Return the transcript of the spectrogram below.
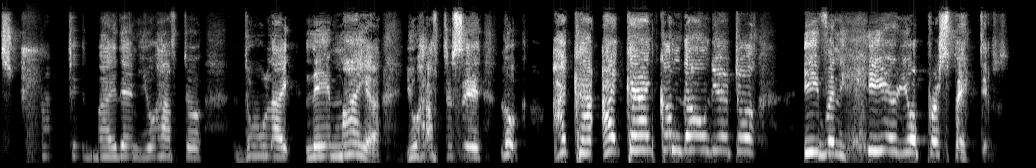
distracted by them, you have to do like Nehemiah. You have to say, "Look, I can't, I can't come down there to even hear your perspectives.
